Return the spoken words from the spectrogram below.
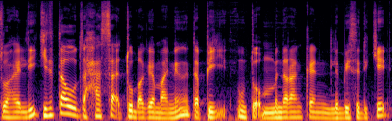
Zuhaili kita tahu hasad tu bagaimana tapi untuk menerangkan lebih sedikit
